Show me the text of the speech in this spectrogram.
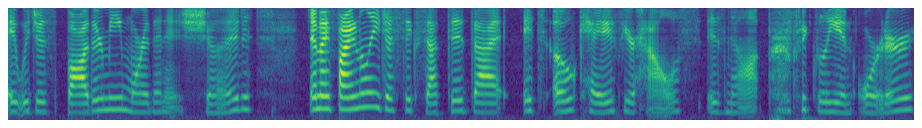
it would just bother me more than it should. And I finally just accepted that it's okay if your house is not perfectly in order.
